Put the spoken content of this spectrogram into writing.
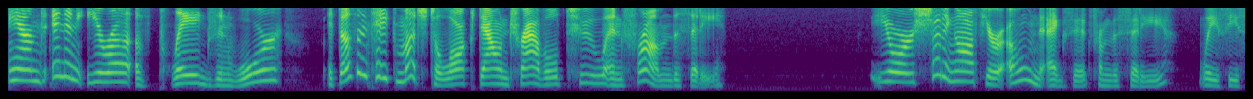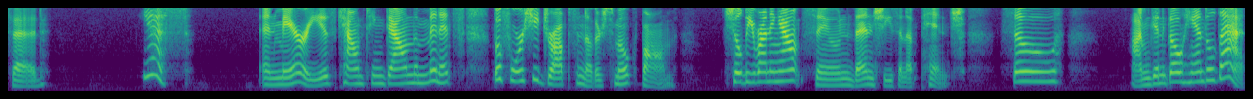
And in an era of plagues and war, it doesn't take much to lock down travel to and from the city. You're shutting off your own exit from the city, Lacey said. Yes, and Mary is counting down the minutes before she drops another smoke bomb. She'll be running out soon, then she's in a pinch. So I'm going to go handle that.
